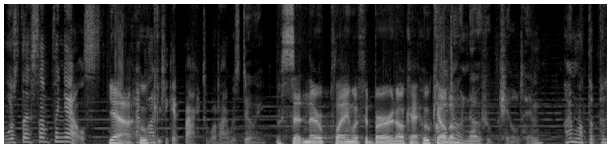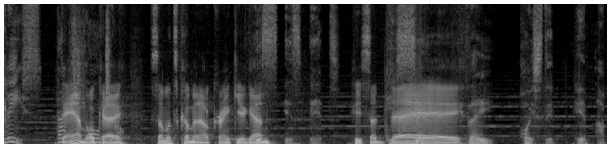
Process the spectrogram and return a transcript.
was there something else? Yeah, I'd who like to get back to what I was doing. Sitting there playing with the bird. Okay, who killed I him? I don't know who killed him. I'm not the police. That's Damn. Okay, job. someone's coming out cranky again. This is it. he said He they. said they hoisted him up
